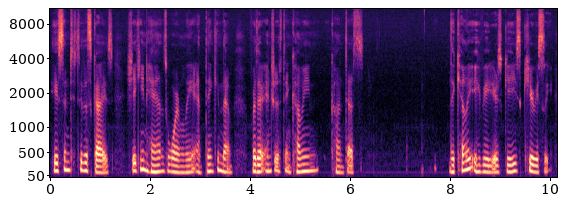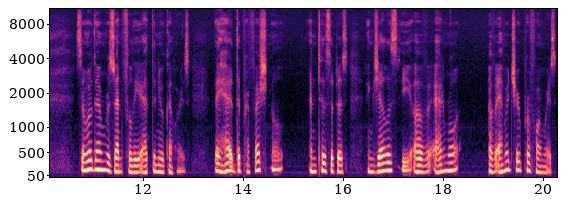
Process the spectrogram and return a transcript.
hastened to the skies, shaking hands warmly and thanking them for their interest in coming contests. The Kelly aviators gazed curiously, some of them resentfully, at the newcomers. They had the professional anticipus and jealousy of admiral of amateur performers.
